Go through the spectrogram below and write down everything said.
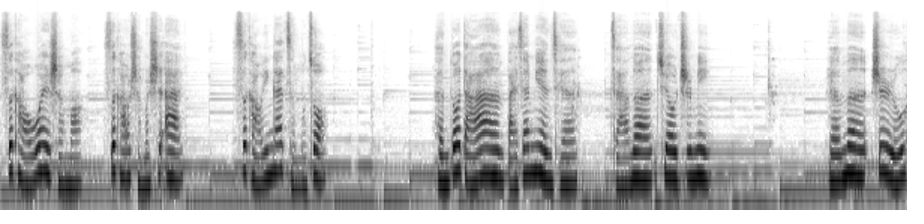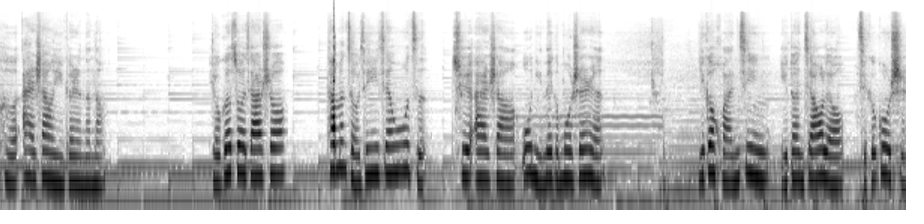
思考为什么，思考什么是爱，思考应该怎么做。很多答案摆在面前，杂乱却又致命。人们是如何爱上一个人的呢？有个作家说，他们走进一间屋子，去爱上屋里那个陌生人。一个环境，一段交流，几个故事，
